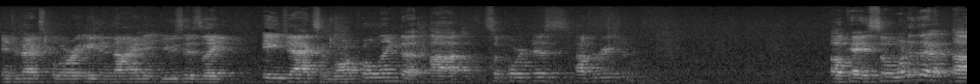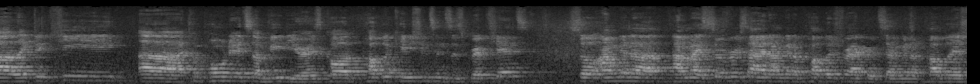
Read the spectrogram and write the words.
Internet Explorer 8 and 9, it uses like Ajax and long polling to uh, support this operation. Okay, so one of the uh, like the key uh, components of Meteor is called publications and subscriptions. So I'm gonna on my server side, I'm gonna publish records. So I'm gonna publish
